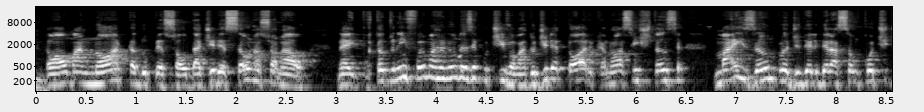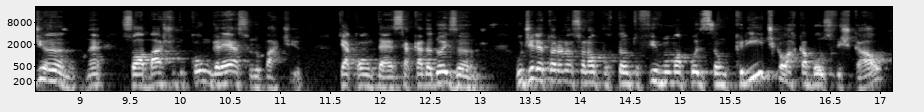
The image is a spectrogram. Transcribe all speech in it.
Então, há uma nota do pessoal da direção nacional né? E, portanto, nem foi uma reunião da executiva, mas do diretório, que é a nossa instância mais ampla de deliberação cotidiana, né? só abaixo do Congresso do partido, que acontece a cada dois anos. O Diretório Nacional, portanto, firma uma posição crítica ao arcabouço fiscal.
